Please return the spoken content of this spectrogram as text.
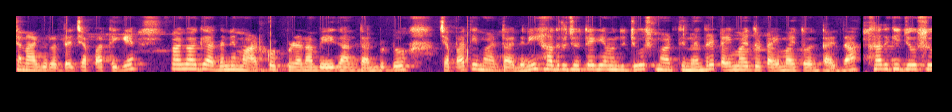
ಚೆನ್ನಾಗಿರುತ್ತೆ ಚಪಾತಿಗೆ. ಹಾಗಾಗಿ ಅದನ್ನೇ ಮಾಡ್ಕೊಟ್ಬಿಡೋಣ ಬೇಗ ಅಂತ ಅಂದ್ಬಿಟ್ಟು ಚಪಾತಿ ಮಾಡ್ತಾ ಇದ್ದೀನಿ. ಅದ್ರ ಜೊತೆಗೆ ಒಂದು ಜ್ಯೂಸ್ ಮಾಡ್ತೀನಿ ಅಂದರೆ ಟೈಮ್ ಆಯಿತು ಟೈಮ್ ಆಯಿತು ಅಂತ ಇದ್ದ. ಅದಕ್ಕೆ ಜ್ಯೂಸು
